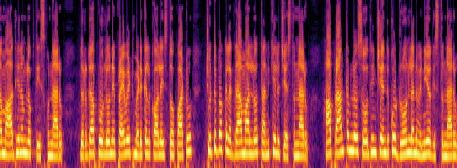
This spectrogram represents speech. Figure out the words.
తమ ఆధీనంలోకి తీసుకున్నారు. దుర్గాపూర్లోని ప్రైవేట్ మెడికల్ కాలేజ్తో పాటు చుట్టుపక్కల గ్రామాల్లో తనిఖీలు చేస్తున్నారు. ఆ ప్రాంతంలో శోధించేందుకు డ్రోన్లను వినియోగిస్తున్నారు.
